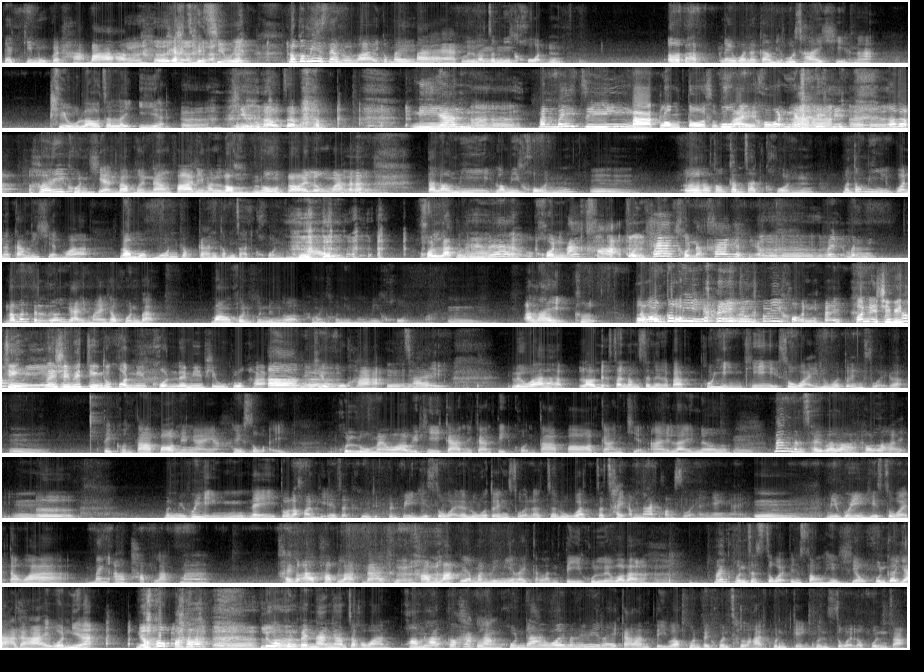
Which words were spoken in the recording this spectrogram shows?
อยากกินหมูกระทะบ้างเอออยากใช้ชีวิต แล้วก็มีเซลลูไลท์ก็ไม่แปลกหรือเราจะมีขน เออแบบในวรรณกรรมที่ผู้ชายเขียนอะผิวเราจะละเอียดเออผิวเราจะแบบเนียนอ่าฮะมันไม่จริงตากลมโตสุดกูใสเป็นคนไงอ่าฮะอ่าฮะแล้วแบบ เฮ้ย คุณเขียนแบบเหมือนนางฟ้าที่มันลงลงลอยลงมาอ่าฮะแต่เรามีเรามีขนอืมเออ เราต้องกำจัดขน มันต้องมีวรรณกรรมที่เขียนว่า เราหมกมุ่นกับการกำจัดขนของเรา ขนรักแร้ขนหน้าขา ขนแข้งขนหน้าแข้งอย่างเงี้ยไม่มัน แล้วมันเป็นเรื่องใหญ่ไหมถ้าคุณแบบ มองคนคนหนึ่งแล้วแบบทำไมคนนี้ต้องมีขนวะอืมอะไรอืมคือเพราะแล้วว่ามันก็มีไงเออมันก็มีขนไงเพราะในชีวิตจริงมันต้องมีในชีวิตจริงทุกคนมีขนและมีผิวขรุขระเออมีผิวคูขระอืมใช่ หรือว่าแบบเรานำเสนอแบบผู้หญิงที่สวยรู้ว่าตัวเองสวยด้วยอืมติดขนตาปลอมยังไงอะให้สวย คุณรู้ไหมว่าวิธีการในการติดขนตาปลอม การเขียนอายไลเนอร์อืมแม่งมันใช้เวลาเท่าไหร่อืมเออ มันมีผู้หญิงในตัวละคร PS อะคือเป็นผู้หญิงที่สวยแล้วรู้ว่าตัวเองสวยแล้วจะรู้ว่าจะใช้อำนาจความสวยนั้นยังไงอืมมีผู้หญิงที่สวยแต่ว่าแม่งอาภัพรักมาก ใครก็อาภัพรักได้คือความรักเนี่ยมันไม่มีอะไรการันตีคุณเลยว่าแบบอ่าฮะแม่งคุณจะสวยเป็นซองเฮเคียว คุณก็อย่าได้วันเนี้ยเนี่ยหรอกปะหรือว่าคุณเป็นนางงามจักรวาลความรักก็หักหลังคุณได้เว้ยมันไม่มีอะไรการันตีว่าคุณเป็นคนฉลาดคนเก่งคนสวยแล้วคุณจะ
